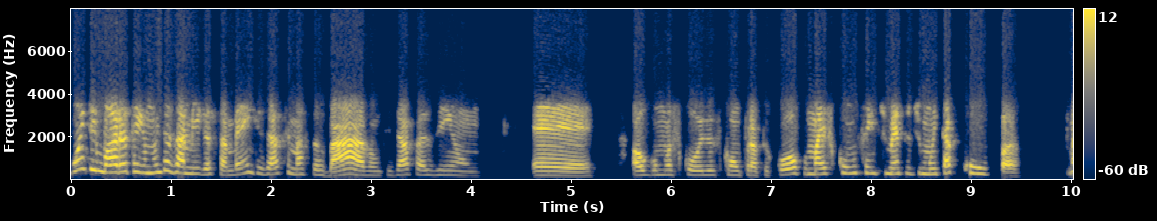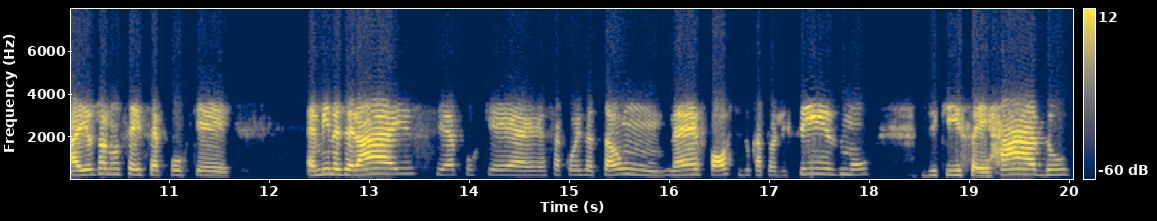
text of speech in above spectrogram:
Muito embora eu tenha muitas amigas também que já se masturbavam, que já faziam é, algumas coisas com o próprio corpo, mas com um sentimento de muita culpa. Aí eu já não sei se é porque é Minas Gerais, se é porque é essa coisa tão né, forte do catolicismo, de que isso é errado.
